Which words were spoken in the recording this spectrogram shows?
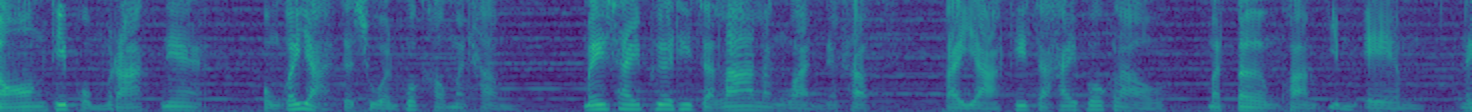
น้องที่ผมรักเนี่ยผมก็อยากจะชวนพวกเขามาทำไม่ใช่เพื่อที่จะล่ารางวัลนะครับ แต่อยากที่จะให้พวกเรามาเติมความอิ่มเอม ใน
